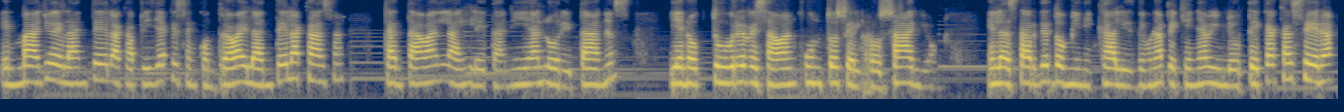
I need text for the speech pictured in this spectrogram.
En mayo, delante de la capilla que se encontraba delante de la casa, cantaban las letanías loretanas y en octubre rezaban juntos el rosario. En las tardes dominicales de una pequeña biblioteca casera,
